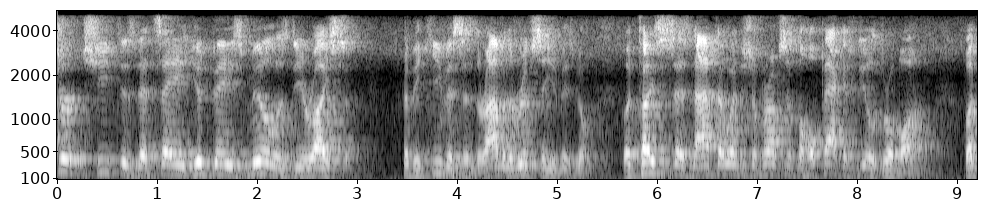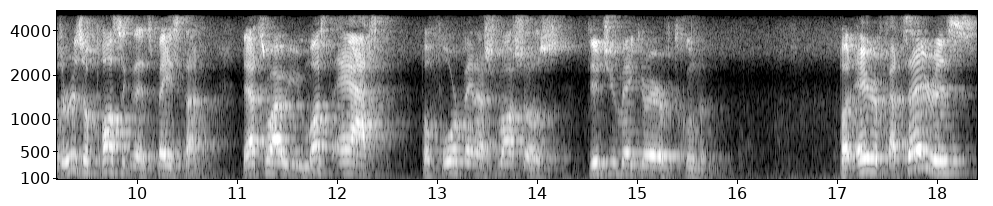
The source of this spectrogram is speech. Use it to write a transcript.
certain shitas that say Yud Beis Mil is Diraisa. Rabbi Kiva says, the Ram and the Rif say Yud Beis Mil. But Taisa says not that way. The Shulchan says the whole package deals with Rabbanan. But there is a pasuk that it's based on. That's why you must ask before Ben Hashmashos, did you make your Erev Tchumen? But Erev Chatzeris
